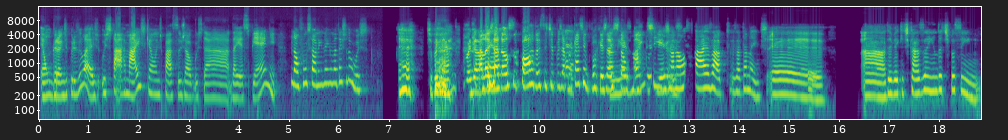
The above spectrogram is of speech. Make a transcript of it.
é um grande privilégio. O Star Mais, que é onde passa os jogos da, da ESPN, não funciona em nenhuma das duas. É. Tipo assim, ela já não suporta esse tipo de é. aplicativo, é. porque já a estão antigas. Já não está, exato, exatamente. É... A TV aqui de casa ainda, tipo assim,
